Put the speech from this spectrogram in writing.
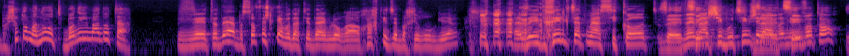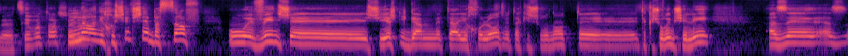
פשוט אומנות, בוא נלמד אותה. ואתה יודע, בסוף יש לי עבודת ידיים לא רעה, הוכחתי את זה בכירורגיה. אז זה התחיל קצת מהסיכות, ומהשיבוצים של האבנים. זה הציב אותו? זה הציב אותו? לא, אני חושב שבסוף הוא הבין ש... שיש לי גם את היכולות ואת הכישרונות, אה, את הכישורים שלי, אז, אה, אז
